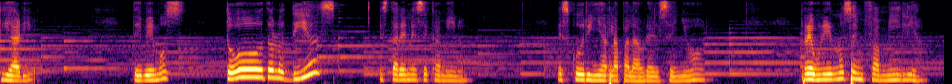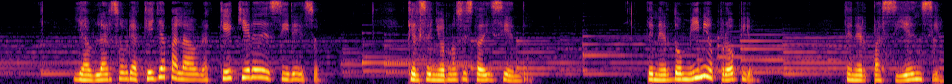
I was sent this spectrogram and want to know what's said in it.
diario. Debemos todos los días estar en ese camino, escudriñar la palabra del Señor, reunirnos en familia, y hablar sobre aquella palabra. ¿Qué quiere decir eso? Que el Señor nos está diciendo. Tener dominio propio, tener paciencia,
